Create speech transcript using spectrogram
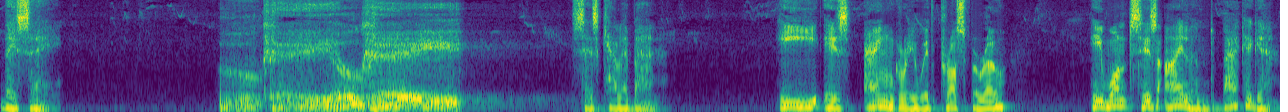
They say, Okay, okay. says Caliban. He is angry with Prospero. He wants his island back again.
